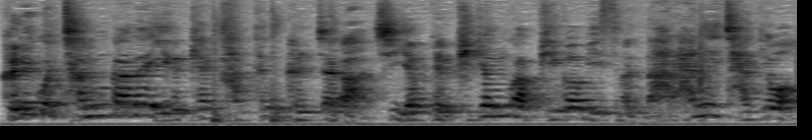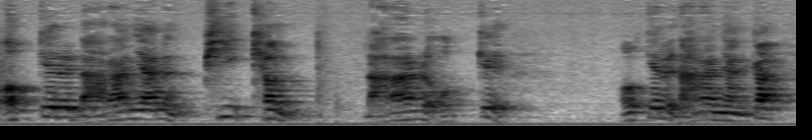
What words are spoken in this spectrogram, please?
그리고 전간에 이렇게 같은 글자가 지 옆에 비견과 비겁이 있으면 나란히 자기와 어깨를 나란히 하는 비견 나라를 어깨 어깨를 나란히 하니까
